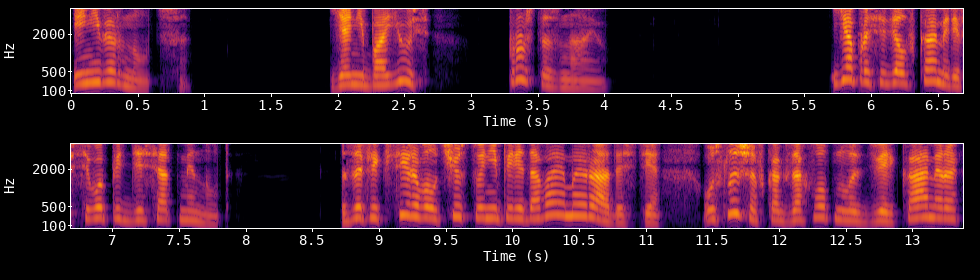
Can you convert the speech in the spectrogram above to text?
и не вернуться. Я не боюсь, просто знаю. Я просидел в камере всего 50 минут. Зафиксировал чувство непередаваемой радости, услышав, как захлопнулась дверь камеры,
